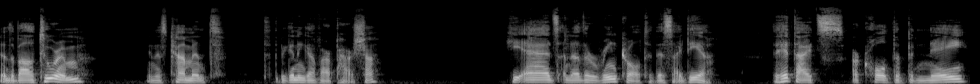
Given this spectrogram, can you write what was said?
Now the Baal HaTurim, in his comment to the beginning of our parsha, he adds another wrinkle to this idea. The Hittites are called the Bnei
